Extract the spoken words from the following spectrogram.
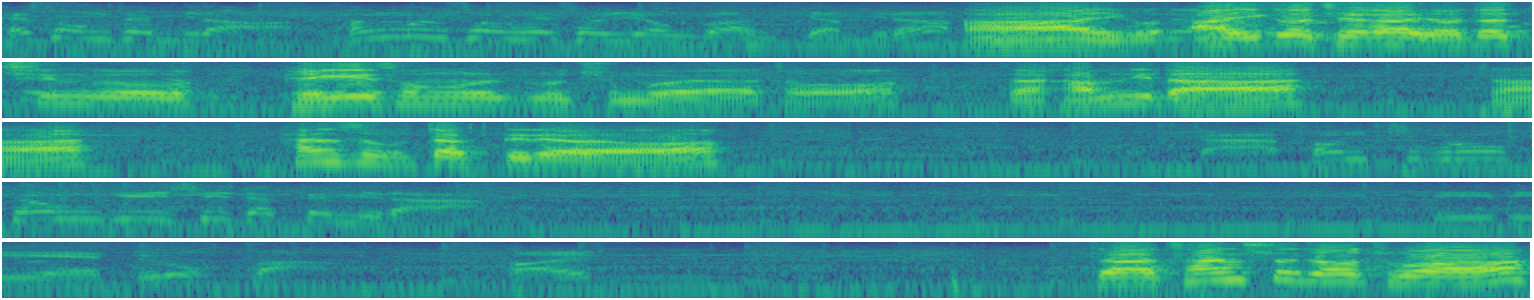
배성재입니다 박문성 해설위원과 함께합니다 아, 이거, 아, 이거 제가 여자친구 베개 선물로 준 거예요, 저. 자, 갑니다. 자, 한 수 부탁드려요. 자 선축으로 경기 시작됩니다 디디의 드롭바 헐 자, 찬스죠, 좋아.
